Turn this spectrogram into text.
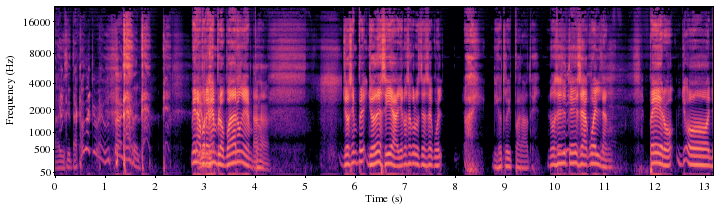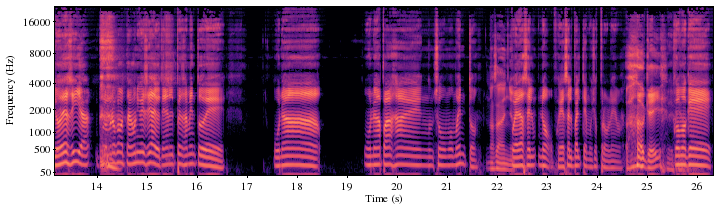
Hay ciertas cosas que me gustan hacer. Mira, Yo por me- ejemplo, voy a dar un ejemplo. Ajá. Yo siempre, yo decía, yo no sé cuál ustedes se acuerdan. Ay, dije otro disparate. No sé si ustedes se acuerdan. Pero yo, yo decía, por lo menos cuando estaba en universidad, yo tenía el pensamiento de una, una paja en su momento No se dañó. puede hacer, no, puede salvarte de muchos problemas. ok. Como que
